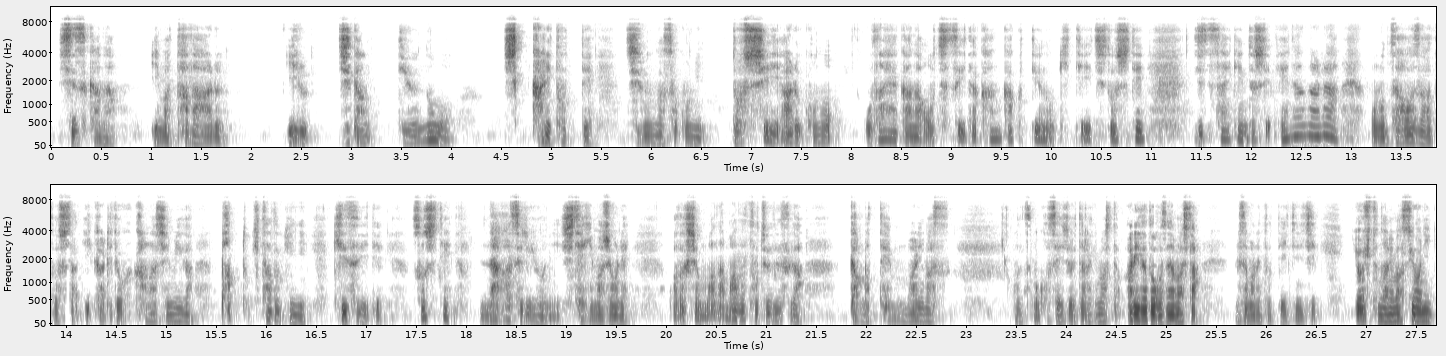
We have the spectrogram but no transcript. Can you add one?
静かな今ただあるいる時間っていうのをしっかりとって自分がそこにどっしりあるこの穏やかな落ち着いた感覚っていうのを規定値として実体験として得ながらこのざわざわとした怒りとか悲しみがパッと来た時に気づいてそして流せるようにしていきましょうね。私もまだまだ途中ですが頑張ってまいります。本日もご清聴いただきましてありがとうございました。皆様にとって一日良い日となりますように。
